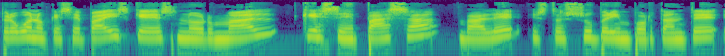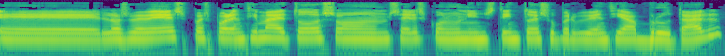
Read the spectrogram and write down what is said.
pero bueno, que sepáis que es normal, que se pasa, ¿vale? Esto es súper importante. Eh, los bebés, pues por encima de todo, son seres con un instinto de supervivencia brutal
